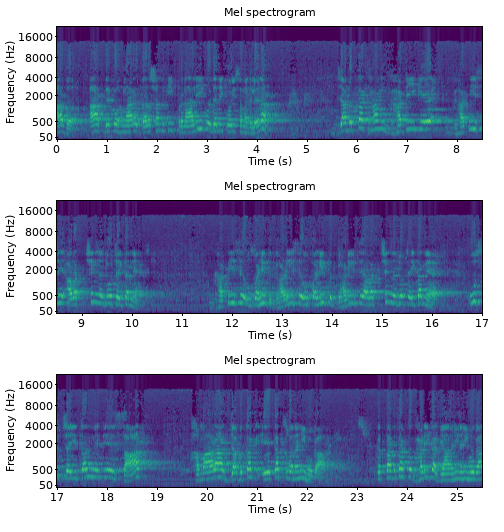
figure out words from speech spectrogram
अब आप देखो, हमारे दर्शन की प्रणाली को यदि कोई समझ लेना जब तक हम घटी के, घटी से अवच्छिन्न जो चैतन्य है, घटी से उपहित, घड़ी से उपहित, घड़ी से अवच्छिन्न जो चैतन्य है, उस चैतन्य के साथ हमारा जब तक एकत्व नहीं होगा, कि तब तक तो घड़ी का ज्ञान ही नहीं होगा।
